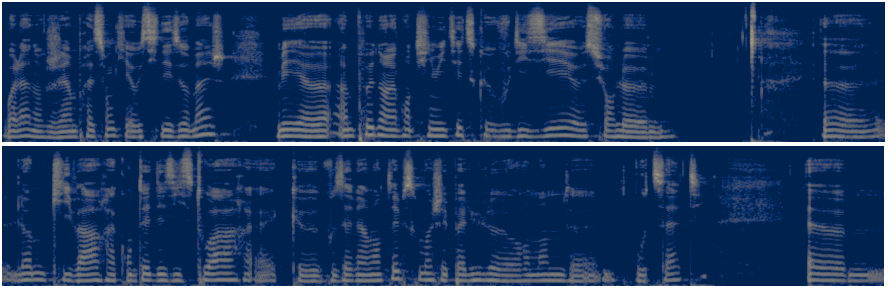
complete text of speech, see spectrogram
voilà, donc j'ai l'impression qu'il y a aussi des hommages, mais euh, un peu dans la continuité de ce que vous disiez euh, sur le l'homme qui va raconter des histoires que vous avez inventé, parce que moi j'ai pas lu le roman de Buzzati. Il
